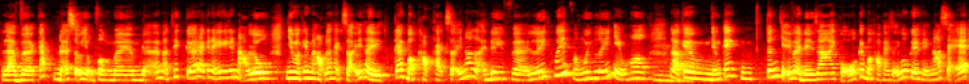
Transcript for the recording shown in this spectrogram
là về cách để sử dụng phần mềm để mà thiết kế ra cái này cái, cái nọ luôn nhưng mà khi mà học lên thạc sĩ thì cái bậc học thạc sĩ nó lại đi về lý thuyết và nguyên lý nhiều hơn ừ. là khi những cái tính chỉ về design của cái bậc học thạc sĩ của kia thì nó sẽ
